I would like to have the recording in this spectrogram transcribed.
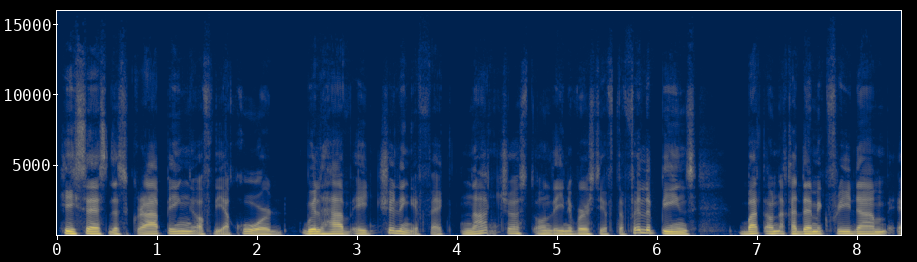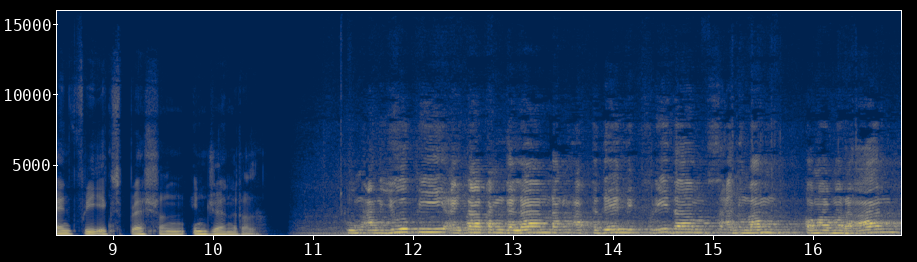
He says the scrapping of the accord will have a chilling effect not just on the University of the Philippines, but on academic freedom and free expression in general. kung ang UP ay tatanggalan ng academic freedom sa anumang pamamaraan,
